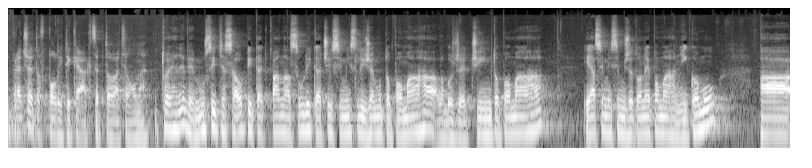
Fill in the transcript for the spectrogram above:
Prečo je to v politike akceptovateľné? To ja neviem, musíte sa opýtať pána Sulika, či si myslí, že mu to pomáha, alebo že či im to pomáha. Ja si myslím, že to nepomáha nikomu. A e,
